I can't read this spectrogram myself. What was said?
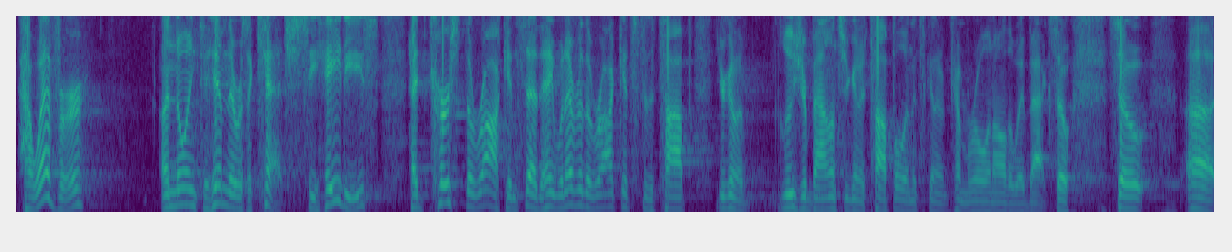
however, unknowing to him, there was a catch. See, Hades had cursed the rock and said, hey, whenever the rock gets to the top, you're going to lose your balance, you're going to topple, and it's going to come rolling all the way back. So, so uh,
